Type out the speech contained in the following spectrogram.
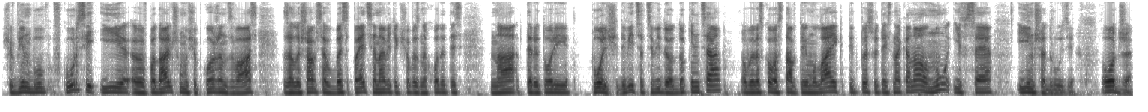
щоб він був в курсі і е, в подальшому, щоб кожен з вас залишався в безпеці, навіть якщо ви знаходитесь на території Польщі. Дивіться це відео до кінця. Обов'язково ставте йому лайк, підписуйтесь на канал. Ну і все інше, друзі. Отже,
